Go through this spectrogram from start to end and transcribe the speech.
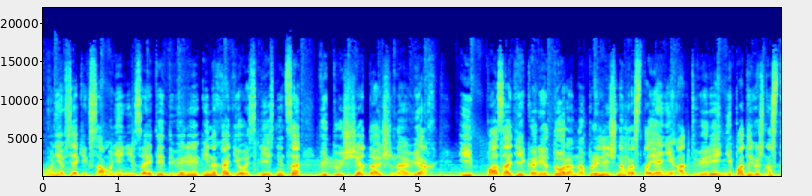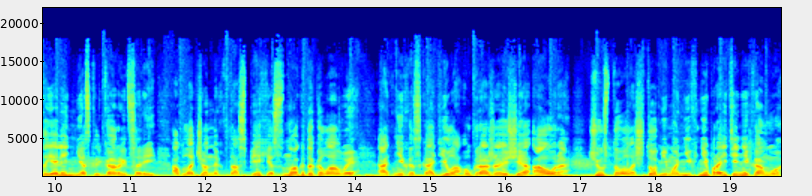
Вне всяких сомнений, за этой дверью и находилась лестница, ведущая дальше наверх. И позади коридора, на приличном расстоянии от дверей, неподвижно стояли несколько рыцарей, облаченных в доспехи с ног до головы. От них исходила угрожающая аура. Чувствовалось, что мимо них не пройти никому.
